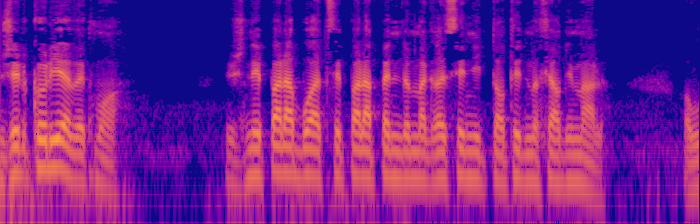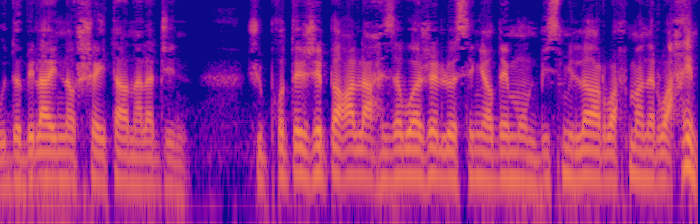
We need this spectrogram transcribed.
J'ai le collier avec moi. Je n'ai pas la boîte, c'est pas la peine de m'agresser ni de tenter de me faire du mal. A'udhu no shaitan ala jinn. Je suis protégé par Allah Azzawajal, le Seigneur des mondes. Bismillah ar-Rahman ar-Rahim.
